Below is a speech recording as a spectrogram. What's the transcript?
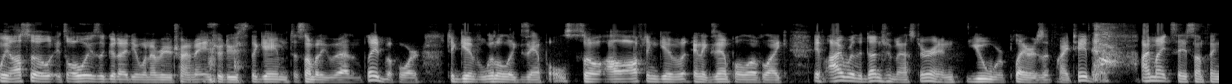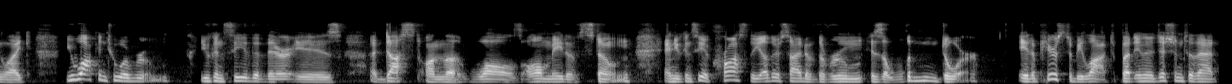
We also, it's always a good idea whenever you're trying to introduce the game to somebody who hasn't played before to give little examples. So I'll often give an example of like, if I were the dungeon master and you were players at my table, I might say something like, you walk into a room. You can see that there is a dust on the walls, all made of stone. And you can see across the other side of the room is a wooden door. It appears to be locked, but in addition to that,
